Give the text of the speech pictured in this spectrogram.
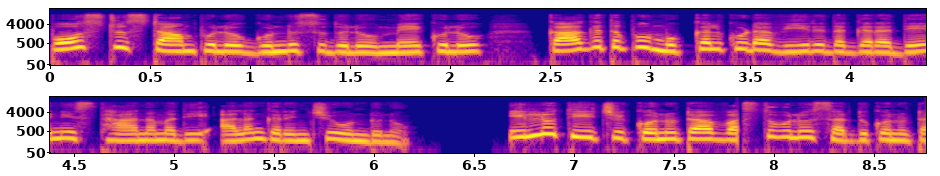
పోస్టు స్టాంపులు గుండుసుదులు మేకులు కాగతపు ముక్కల్కూడా వీరి దగ్గర దేని స్థానమది అలంకరించి ఉండును. ఇల్లు తీచి కొనుట వస్తువులు సర్దుకొనుట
